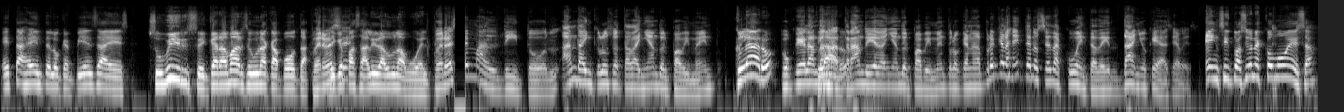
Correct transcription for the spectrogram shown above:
esta gente lo que piensa es subirse, encaramarse en una capota Pero de que para salir a dar una vuelta. Pero ese maldito anda incluso hasta dañando el pavimento. Claro, Porque él anda Claro. y dañando el pavimento, lo que nada. Pero es que la gente no se da cuenta del daño que hace a veces. en situaciones como esa,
